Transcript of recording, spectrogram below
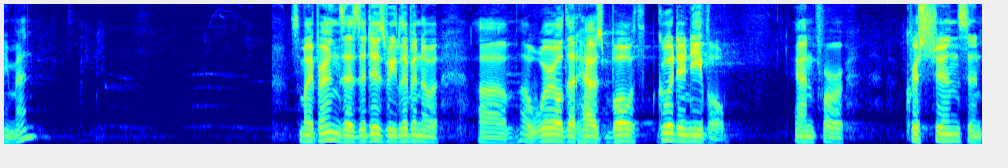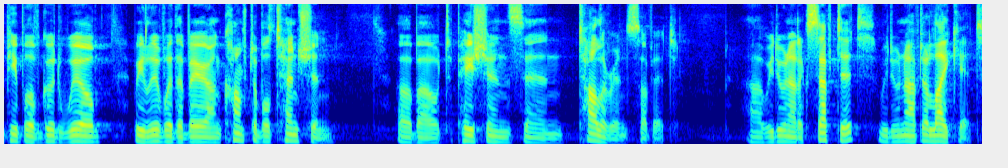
Amen? So, my friends, as it is, we live in a, uh, a world that has both good and evil. And for Christians and people of goodwill, we live with a very uncomfortable tension about patience and tolerance of it. Uh, we do not accept it, we do not have to like it.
